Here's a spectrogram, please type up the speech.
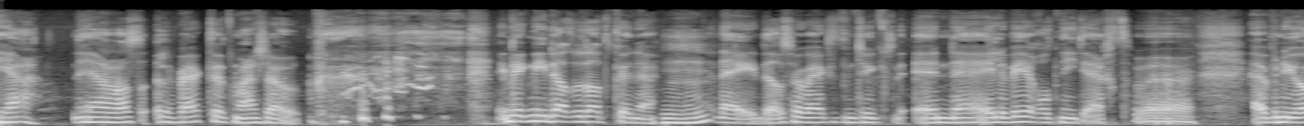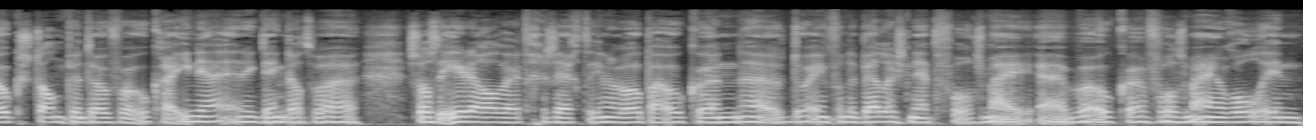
Ja, ja was, werkt het maar zo. ik denk niet dat we dat kunnen. Mhm. Nee, dat, zo werkt het natuurlijk in de hele wereld niet echt. We hebben nu ook een standpunt over Oekraïne. En ik denk dat we, zoals eerder al werd gezegd, in Europa ook een, uh, door een van de bellers net volgens mij, hebben we ook uh, volgens mij een rol in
